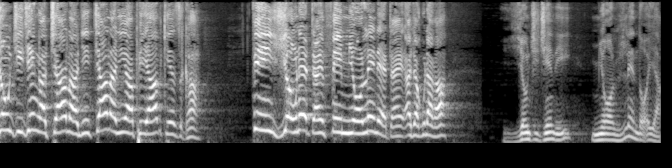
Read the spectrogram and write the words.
ယုံကြည်ခြင်းကကြားနာခြင်းကြားနာခြင်းကဖယားခင်စကားသင်ယုံတဲ့အတိုင်းသင်မျော်လင့်တဲ့အတိုင်းအားကြောင့်ခုနကယုံကြည်ခြင်းသည်မျော်လင့်သောအရာ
